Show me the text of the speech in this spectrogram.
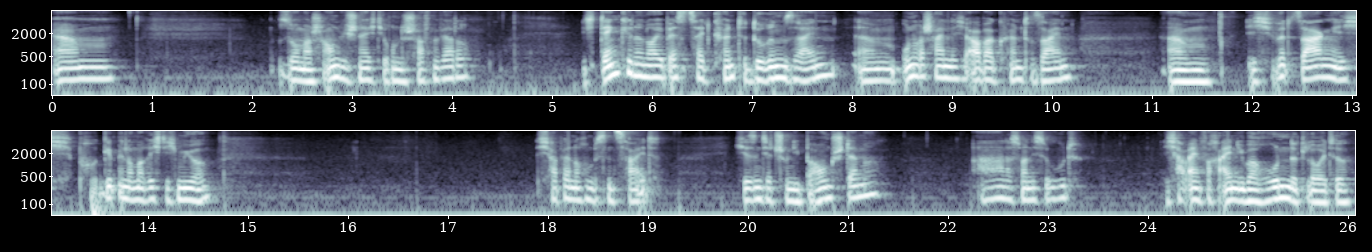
Ähm, so, mal schauen, wie schnell ich die Runde schaffen werde. Ich denke, eine neue Bestzeit könnte drin sein. Ähm, unwahrscheinlich, aber könnte sein. Ähm, ich würde sagen, ich gebe mir nochmal richtig Mühe. Ich habe ja noch ein bisschen Zeit. Hier sind jetzt schon die Baumstämme. Ah, das war nicht so gut. Ich habe einfach einen überrundet, Leute.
